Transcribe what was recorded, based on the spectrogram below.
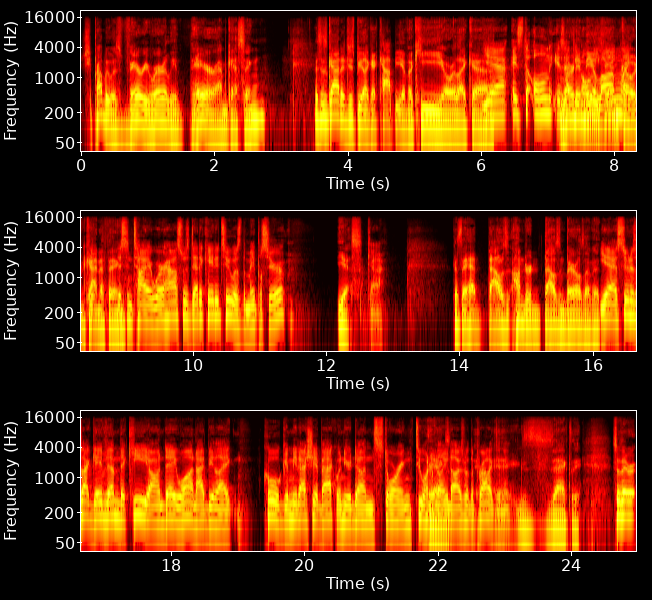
she probably was very rarely there. I'm guessing. This has got to just be like a copy of a key or like a yeah, it's the only. Is that Learning the the only alarm thing, like, code kinda thing. This entire warehouse was dedicated to was the maple syrup. yes, Okay. because they had thousand hundred thousand barrels of it. Yeah, as soon as I gave them the key on day one, I'd be like, "Cool, give me that shit back when you're done storing two hundred yeah, million dollars worth of product in it." Exactly. So there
